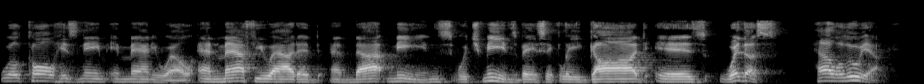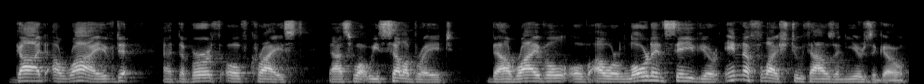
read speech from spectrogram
will call his name Emmanuel. And Matthew added, and that means, which means basically, God is with us. Hallelujah. God arrived at the birth of Christ. That's what we celebrate the arrival of our Lord and Savior in the flesh 2,000 years ago.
